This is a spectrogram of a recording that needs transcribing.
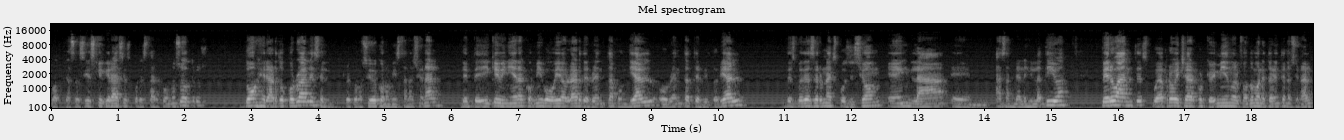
Podcast. Así es que gracias por estar con nosotros. Don Gerardo Corrales, el reconocido economista nacional, le pedí que viniera conmigo hoy a hablar de renta mundial o renta territorial después de hacer una exposición en la Asamblea Legislativa. Pero antes voy a aprovechar porque hoy mismo el Fondo Monetario Internacional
